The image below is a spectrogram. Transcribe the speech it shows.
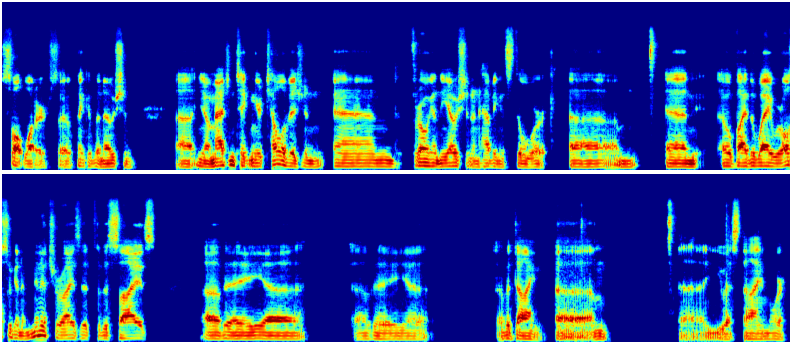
salt water, so think of an ocean. Uh, you know, imagine taking your television and throwing it in the ocean and having it still work. Um, and oh, by the way, we're also going to miniaturize it to the size of a uh, of a uh, of a dime, um, uh, U.S. dime, or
